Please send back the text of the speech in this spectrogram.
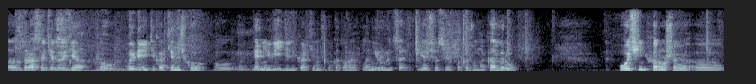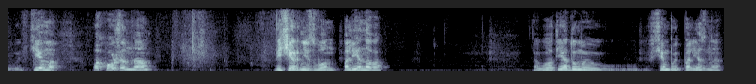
Э, здравствуйте, друзья! Ну, вы видите картиночку, э, вернее, видели картиночку, которая планируется. Я сейчас ее покажу на камеру. Очень хорошая э, тема, похожа на вечерний звон Поленова. Вот, я думаю, всем будет полезно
